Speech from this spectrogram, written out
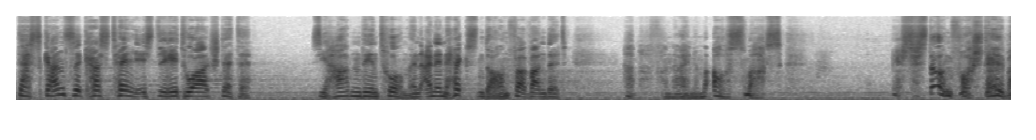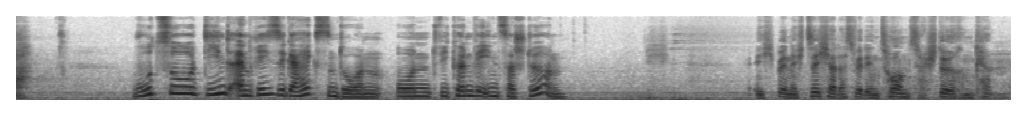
Das ganze Kastell ist die Ritualstätte. Sie haben den Turm in einen Hexendorn verwandelt. Aber von einem Ausmaß. Es ist unvorstellbar. Wozu dient ein riesiger Hexendorn und wie können wir ihn zerstören? Ich bin nicht sicher, dass wir den Turm zerstören können.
